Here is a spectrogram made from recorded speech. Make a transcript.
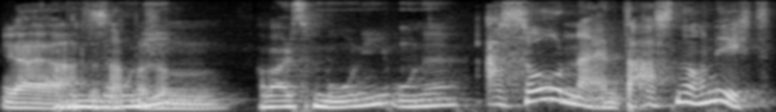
Ja, ja, aber das hat man Moni, schon. Aber als Moni ohne Ach so, nein, das noch nicht.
